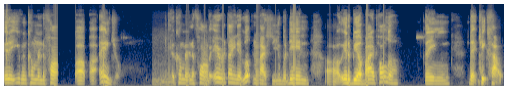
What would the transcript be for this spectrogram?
It'll even come in the form of an angel. It'll come in the form of everything that look nice to you, but then uh, it'll be a bipolar thing that kicks out.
